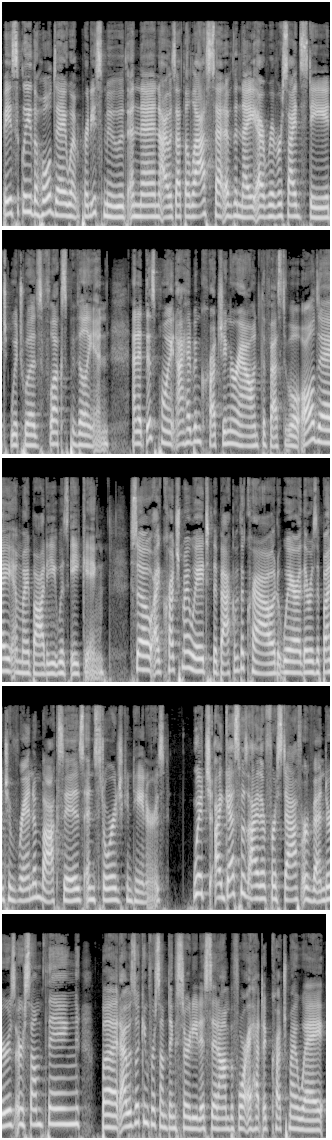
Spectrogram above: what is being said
Basically, the whole day went pretty smooth, and then I was at the last set of the night at Riverside Stage, which was Flux Pavilion. And at this point, I had been crutching around the festival all day, and my body was aching. So I crutched my way to the back of the crowd where there was a bunch of random boxes and storage containers which I guess was either for staff or vendors or something. But I was looking for something sturdy to sit on before I had to crutch my way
